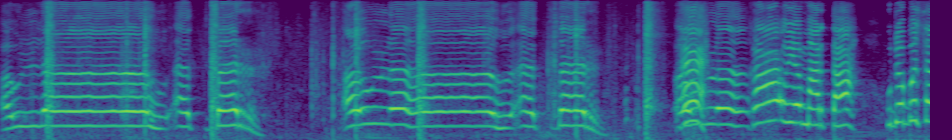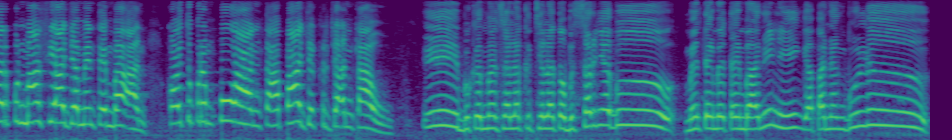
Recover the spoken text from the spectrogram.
Allahu Akbar. Allahu Akbar. Eh, Allah. kau ya Marta, udah besar pun masih aja main tembakan. Kau itu perempuan, tak apa aja kerjaan kau. Ih, bukan masalah kecil atau besarnya, Bu. Main tembak-tembakan ini nggak pandang bulu.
